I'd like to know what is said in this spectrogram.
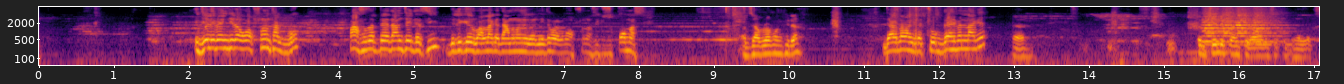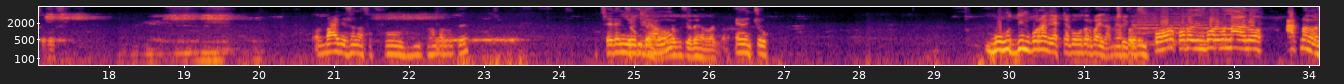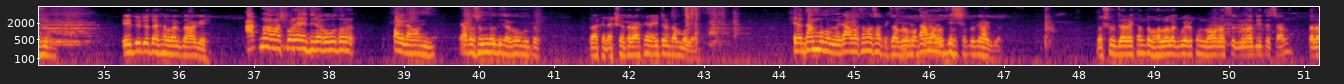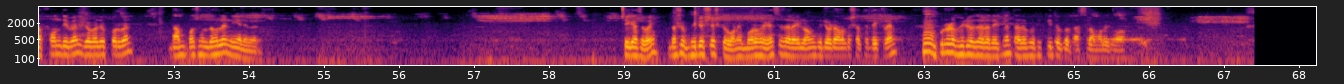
এই জেলি ব্যাংকিটা অপশন থাকব। পাঁচ হাজার টাকা দাম চাইতেছি। যদি কেউ ভালো লাগে দাম নিতে পারবেন অপশন আছে কিছু কম আছে। আর জাবরা পাখিটা যার দাম চোখ দেখাবেন না আগে। হ্যাঁ। জেলি আমার কাছে খুব ভালো লাগছে বেশ। ওর ভাইব্রেশন আছে ফুল ভালো সেটা চোখ দেখাবো? অন্য কিছু দেখান লাগবে না। চোখ। বহুত দিন পর আমি একটা কবুতর পাইলাম এতদিন পর কতদিন পর না হলো আট নয় মাস এই দুইটা দেখান লাগবে আগে। আট নয় মাস পরে এই দুটা কবুতর পাইলাম আমি এত সুন্দর দুটা কবুতর। রাখেন একসাথে রাখেন এইটার দাম বলেন। এটার দাম বললাম না এটা আলোচনা সাপেক্ষে দাম আলোচনা সাপেক্ষে রাখবেন। দর্শক যারা একান্ত ভালো লাগবে এরকম নর আছে জোড়া দিতে চান তারা ফোন দিবেন যোগাযোগ করবেন দাম পছন্দ হলে নিয়ে নেবেন। ঠিক আছে ভাই। দর্শক ভিডিও শেষ করব অনেক বড় হয়ে গেছে যারা এই লং ভিডিওটা আমাদের সাথে দেখলেন পুরোটা ভিডিও যারা দেখলেন তাদের প্রতি কৃতজ্ঞতা। আসসালামু আলাইকুম।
